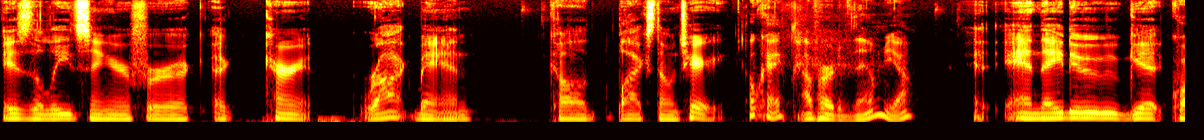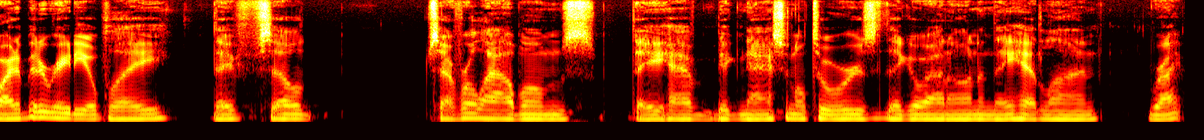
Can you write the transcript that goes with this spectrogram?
is the lead singer for a, a current rock band called Black Stone Cherry. okay, I've heard of them. Yeah. and they do get quite a bit of radio play. They've sold several albums. They have big national tours they go out on and they headline. Right.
